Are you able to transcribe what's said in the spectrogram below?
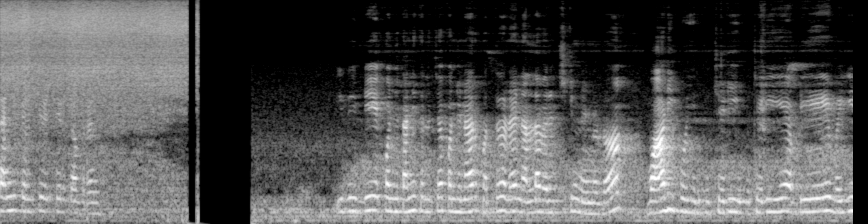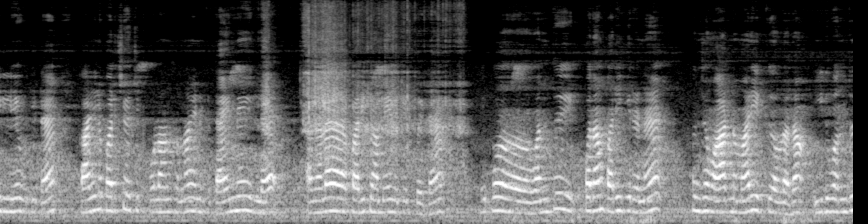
தண்ணி தெளித்து வச்சுருக்கேன் ஃப்ரெண்ட்ஸ் இது இப்படியே கொஞ்சம் தண்ணி தெளித்தா கொஞ்சம் நேரம் பார்த்து அப்படியே நல்லா வெறிச்சிட்டு நின்றுடும் வாடி போயிருக்கு செடி இந்த செடியே அப்படியே வெயிலே விட்டுட்டேன். காலையில் பறித்து வச்சுட்டு போகலான்னு சொன்னால் எனக்கு டைமே இல்லை. அதனால் பறிக்காமே விட்டுட்டு போயிட்டேன். இப்போது வந்து இப்போ தான் பறிக்கிறேன்னு கொஞ்சம் வாடின மாதிரி இருக்குது அவ்வளோதான் இது வந்து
